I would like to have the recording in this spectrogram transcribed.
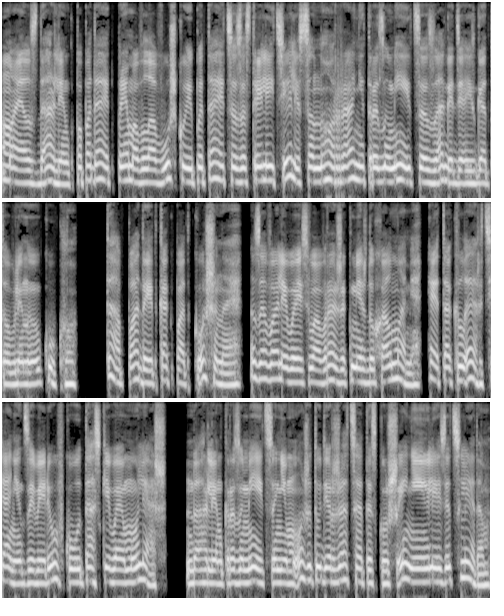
Майлз Дарлинг попадает прямо в ловушку и пытается застрелить Элиса, но ранит, разумеется, загодя изготовленную куклу. Та падает как подкошенная, заваливаясь во вражек между холмами. Это Клэр тянет за веревку, утаскивая муляж. Дарлинг, разумеется, не может удержаться от искушения и лезет следом.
